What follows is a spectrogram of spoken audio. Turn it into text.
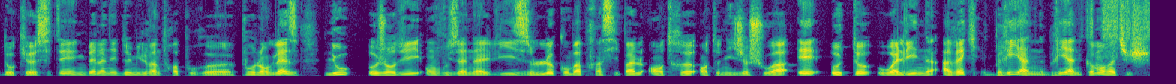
Donc c'était une belle année 2023 pour, pour l'anglaise. Nous, aujourd'hui, on vous analyse le combat principal entre Anthony Joshua et Otto Wallin avec Brian. Brian, comment vas-tu?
